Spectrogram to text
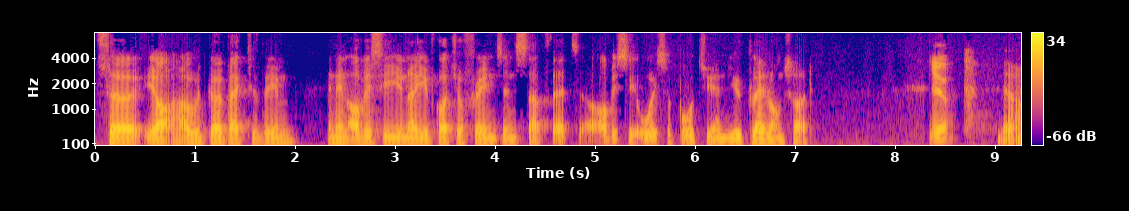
So yeah, I would go back to them. And then obviously, you know, you've got your friends and stuff that obviously always support you and you play alongside. Yeah. Yeah.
